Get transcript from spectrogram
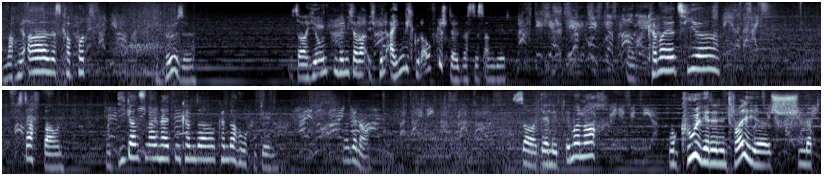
Die machen mir alles kaputt. Die Böse. So, hier unten bin ich aber... Ich bin eigentlich gut aufgestellt, was das angeht. Dann können wir jetzt hier... Stuff bauen. Und die ganzen Einheiten können da, können da hochgehen. Ja, genau. So, der lebt immer noch. Oh cool, wie er den Troll hier schleppt.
